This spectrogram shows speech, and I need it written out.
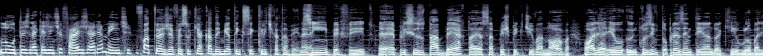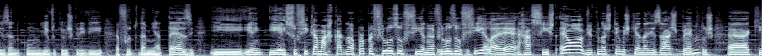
lutas, né, que a gente faz diariamente. O fato é, Jefferson, que a academia tem que ser crítica também, né? Sim, perfeito. É, é preciso estar aberto a essa perspectiva nova. Olha, eu, eu inclusive estou presenteando aqui o Globalizando com um livro que eu escrevi, é fruto da minha tese, e, e, é, e isso fica marcado na própria filosofia, não é? A filosofia ela é racista. É óbvio que nós temos que analisar aspectos uhum. é, que,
